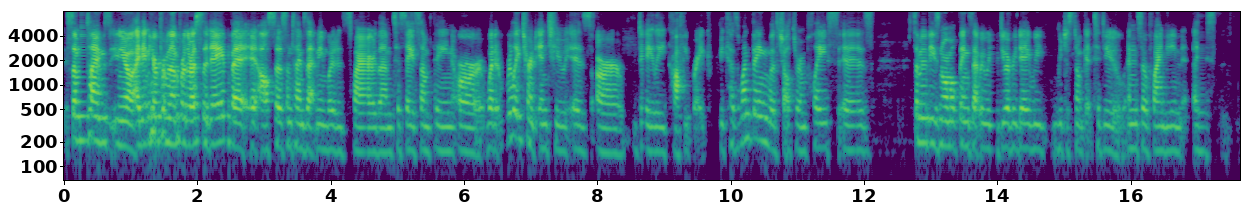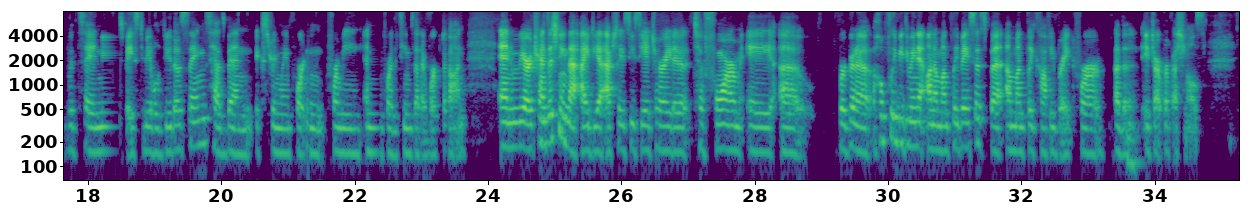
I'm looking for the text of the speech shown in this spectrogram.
sometimes you know i didn't hear from them for the rest of the day but it also sometimes that mean would inspire them to say something or what it really turned into is our daily coffee break. Because one thing with shelter in place is some of these normal things that we would do every day we we just don't get to do. And so finding i would say a new space to be able to do those things has been extremely important for me and for the teams that i've worked on. And we are transitioning that idea actually CCHRA to, to form a uh, we're going to hopefully be doing it on a monthly basis, but a monthly coffee break for other mm. HR professionals,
